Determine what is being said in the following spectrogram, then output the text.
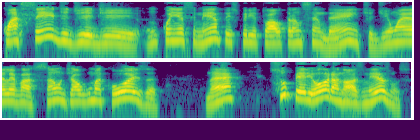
com a sede de, de um conhecimento espiritual transcendente, de uma elevação de alguma coisa, né, superior a nós mesmos,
